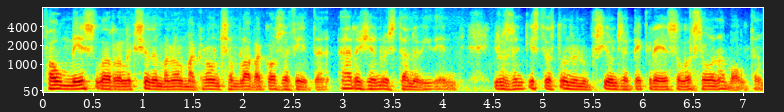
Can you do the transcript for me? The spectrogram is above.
Fa un mes la reelecció d'Emmanuel Macron semblava cosa feta. Ara ja no és tan evident i les enquestes donen opcions a Pécresse a la segona volta.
